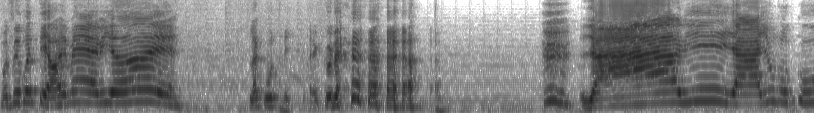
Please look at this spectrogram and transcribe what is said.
มาซื้อก๋วยเตี๋ยวให้แม่พี่เอ้ยแล้วกูติกูอย่าพี่อย่ายุ่งกับกู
